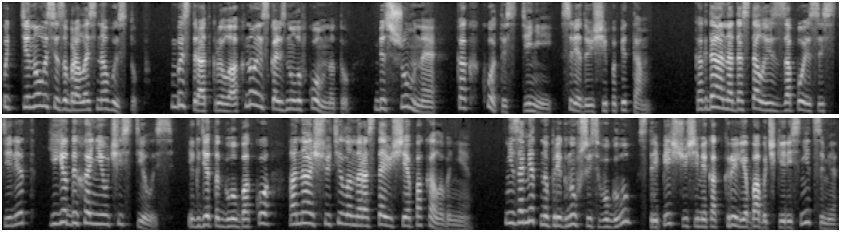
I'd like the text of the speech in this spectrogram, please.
Подтянулась и забралась на выступ. Быстро открыла окно и скользнула в комнату, бесшумная, как кот из теней, следующий по пятам. Когда она достала из-за пояса стилет, ее дыхание участилось, и где-то глубоко она ощутила нарастающее покалывание. Незаметно пригнувшись в углу, с трепещущими, как крылья бабочки, ресницами,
